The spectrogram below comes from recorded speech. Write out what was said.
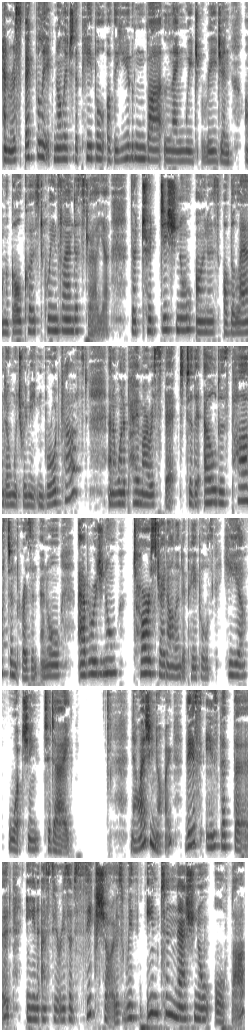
and respectfully acknowledge the people of the Yugambeh language region on the Gold Coast, Queensland, Australia, the traditional owners of the land on which we meet and broadcast. And I want to pay my respect to the elders past and present and all Aboriginal, Torres Strait Islander peoples here watching today. Now, as you know, this is the third in a series of six shows with international author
